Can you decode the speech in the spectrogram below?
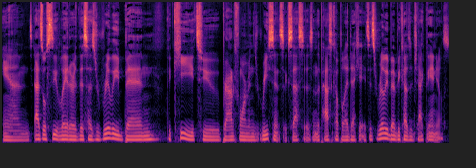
And as we'll see later, this has really been the key to Brown Forman's recent successes in the past couple of decades. It's really been because of Jack Daniels.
